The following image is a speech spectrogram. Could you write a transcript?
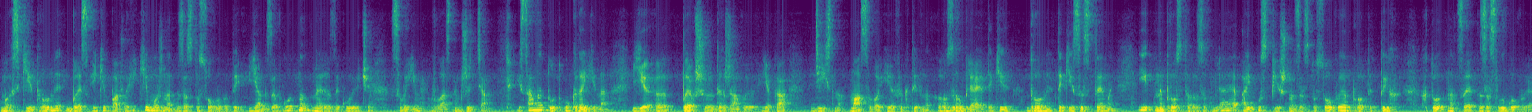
морські дрони без екіпажу, які можна застосовувати як завгодно, не ризикуючи своїм власним життям. І саме тут Україна є е, першою державою, яка дійсно масово і ефективно розробляє такі дрони, такі системи, і не просто розробляє, а й успішно застосовує проти тих, хто на це заслуговує,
